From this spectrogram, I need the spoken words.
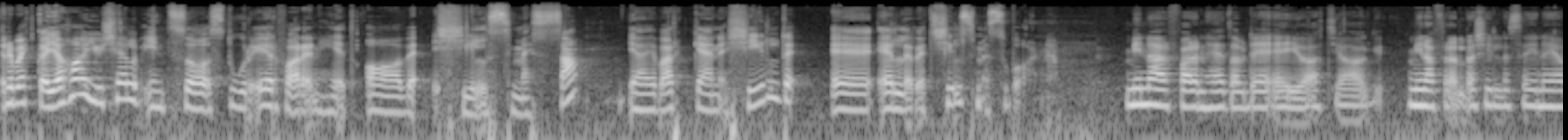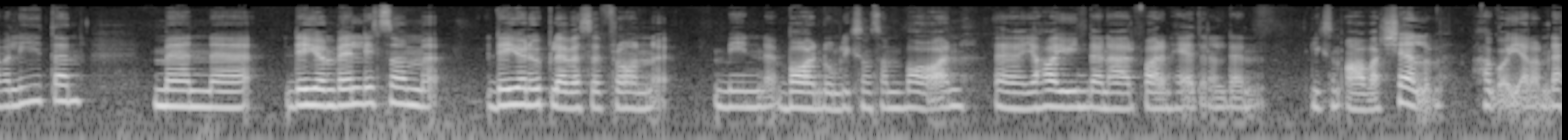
Rebecka, jag har ju själv inte så stor erfarenhet av skilsmässa. Jag är varken skild eh, eller ett skilsmässobarn. Min erfarenhet av det är ju att jag, mina föräldrar skilde sig när jag var liten. Men eh, det är ju en väldigt som, det är ju en upplevelse från min barndom liksom som barn. Eh, jag har ju inte den erfarenheten eller den liksom av att själv ha gått igenom det.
